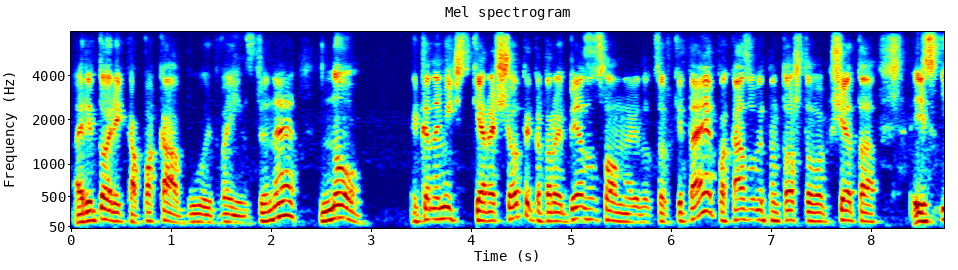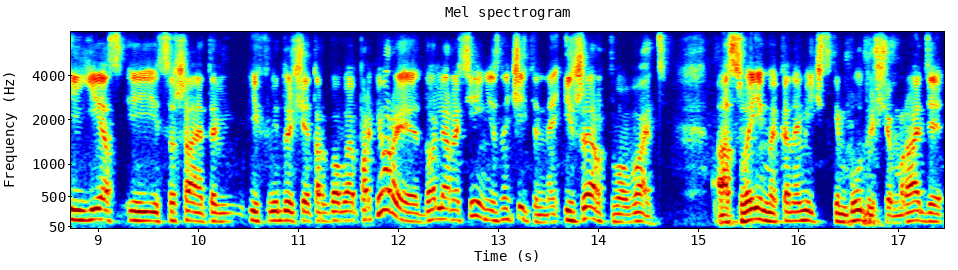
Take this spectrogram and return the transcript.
риторика пока будет воинственная, но экономические расчеты, которые, безусловно, ведутся в Китае, показывают на то, что вообще-то и ЕС, и США — это их ведущие торговые партнеры, доля России незначительная, и жертвовать а, своим экономическим будущим ради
